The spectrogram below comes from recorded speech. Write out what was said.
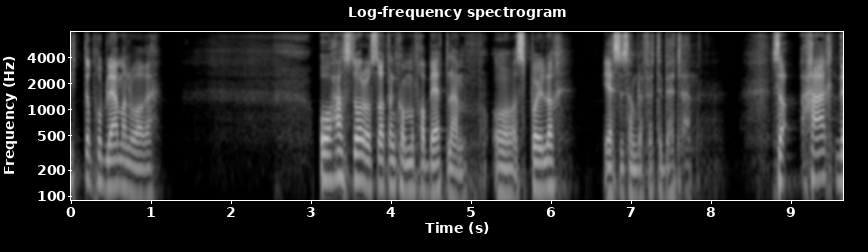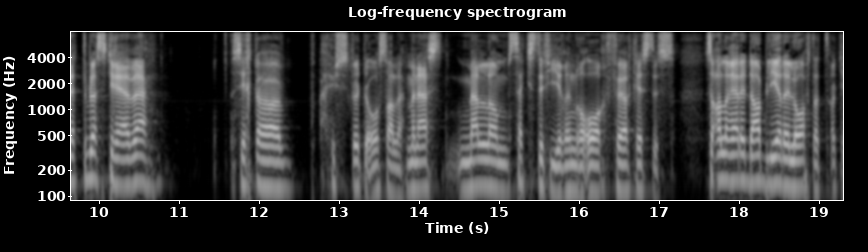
ytre problemene våre. Og Her står det også at han kommer fra Betlehem. Og spoiler Jesus han ble født i Betlehem. Så her, Dette ble skrevet ca jeg husker ikke årstallet, men det er mellom 600-400 år før Kristus. Så allerede da blir det lovt at ok,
